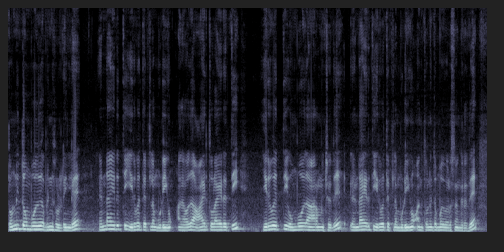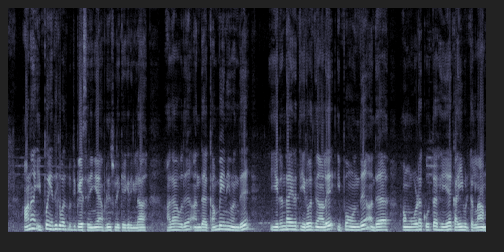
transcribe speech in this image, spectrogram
தொண்ணூத்தொம்பது அப்படின்னு சொல்கிறீங்களே ரெண்டாயிரத்தி இருபத்தெட்டில் முடியும். அதாவது ஆயிரத்தி தொள்ளாயிரத்தி இருபத்தி ஒம்போது ஆரம்பித்தது ரெண்டாயிரத்தி இருபத்தெட்டில் முடியும் அந்த தொண்ணூத்தொம்பது வருஷங்கிறது. ஆனால் இப்போ எதுக்கு அதை பற்றி பேசுகிறீங்க அப்படின்னு சொல்லி கேட்குறீங்களா அதாவது அந்த கம்பெனி வந்து இரண்டாயிரத்தி இருபத்தி நாலு இப்போ வந்து அந்த அவங்களோட குத்தகையை கைவிட்டலாம்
